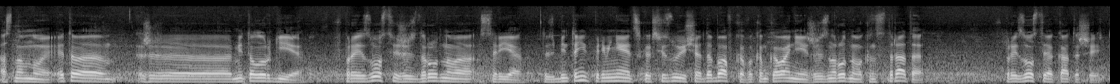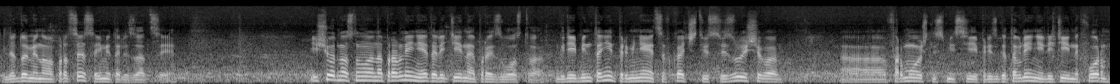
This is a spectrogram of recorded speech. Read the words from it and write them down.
основное – это металлургия в производстве железнорудного сырья. То есть бентонит применяется как связующая добавка в окомковании железнорудного концентрата в производстве окатышей для доменного процесса и металлизации. Еще одно основное направление – это литейное производство, где бентонит применяется в качестве связующего Э, формовочной смеси при изготовлении литейных форм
